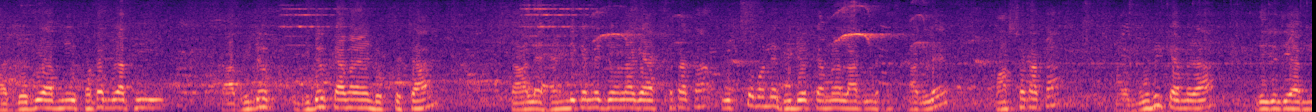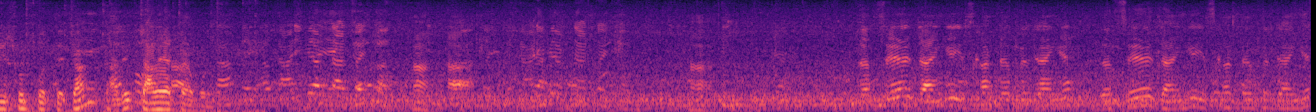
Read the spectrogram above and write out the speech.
আর যদি আপনি ফটোগ্রাফি বা ভিডিও ভিডিও ক্যামেরায় ঢুকতে চান তাহলে হ্যান্ডিক্যামের জন্য লাগে একশো টাকা উচ্চমানের ভিডিও ক্যামেরা লাগলে থাকলে পাঁচশো টাকা আর মুভি ক্যামেরা দিয়ে যদি আপনি শ্যুট করতে চান তাহলে চার হাজার টাকা পড়বে गाड़ी पे आप टाट साइड হ্যাঁ गाड़ी पे आप टाट साइड হ্যাঁ इधर से जाएंगे इसका टेम्पल जाएंगे इधर से जाएंगे इसका टेम्पल जाएंगे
